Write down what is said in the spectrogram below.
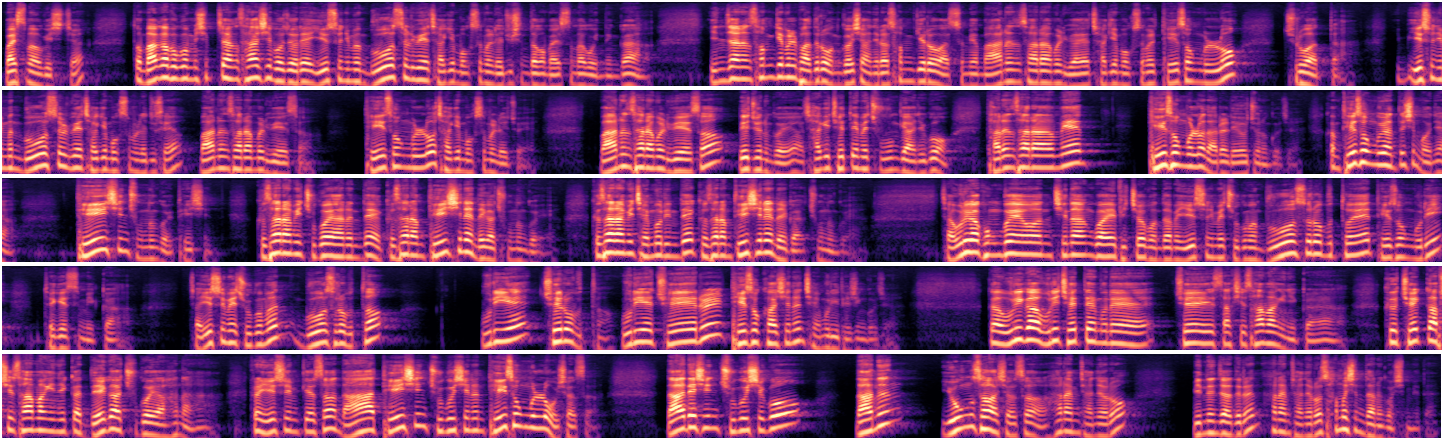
말씀하고 계시죠. 또 마가복음 10장 45절에 예수님은 무엇을 위해 자기 목숨을 내주신다고 말씀하고 있는가? 인자는 섬김을 받으러 온 것이 아니라 섬기러 왔으며 많은 사람을 위하여 자기 목숨을 대속물로 주러 왔다. 예수님은 무엇을 위해 자기 목숨을 내주세요? 많은 사람을 위해서 대속물로 자기 목숨을 내줘요. 많은 사람을 위해서 내주는 거예요. 자기 죄 때문에 죽은 게 아니고 다른 사람의 대속물로 나를 내어주는 거죠. 그럼 대속물이란 뜻이 뭐냐? 대신 죽는 거예요. 대신 그 사람이 죽어야 하는데 그 사람 대신에 내가 죽는 거예요. 그 사람이 재물인데 그 사람 대신에 내가 죽는 거예요. 자, 우리가 공부해온 진앙과에 비춰본다면 예수님의 죽음은 무엇으로부터의 대속물이 되겠습니까? 자, 예수님의 죽음은 무엇으로부터? 우리의 죄로부터, 우리의 죄를 대속하시는 제물이 되신 거죠. 그러니까 우리가 우리 죄 때문에 죄의 삭시 사망이니까 그 죄값이 사망이니까 내가 죽어야 하나. 그러나 예수님께서 나 대신 죽으시는 대속물로 오셔서 나 대신 죽으시고 나는 용서하셔서 하나님 자녀로 믿는 자들은 하나님 자녀로 삼으신다는 것입니다.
